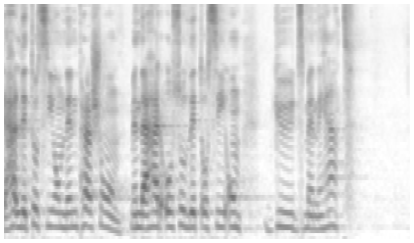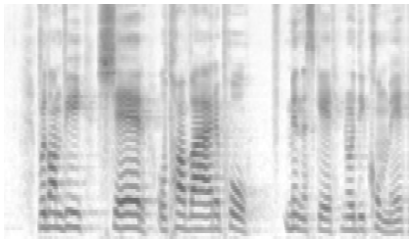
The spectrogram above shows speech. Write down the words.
Det har litt å si om den personen, men det har også litt å si om Guds menighet. Hvordan vi ser og tar vare på mennesker når de kommer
